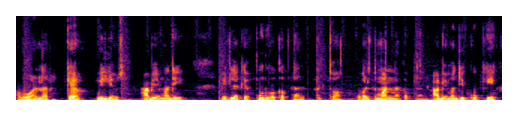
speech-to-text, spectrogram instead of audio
વોર્નર કે વિલિયમસન? આ બેમાંથી એટલે કે પૂર્વ કપ્તાન અથવા વર્તમાનના કપ્તાન. આ બેમાંથી કોઈક એક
